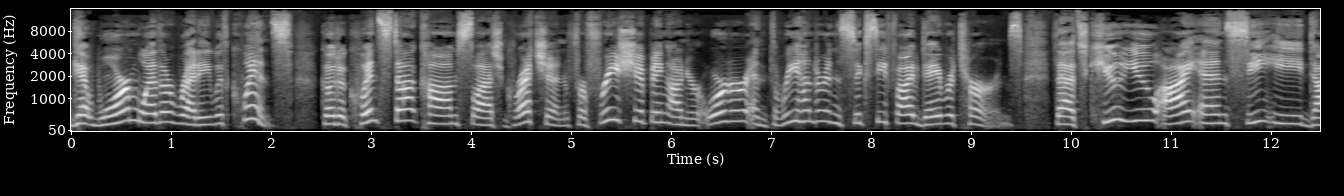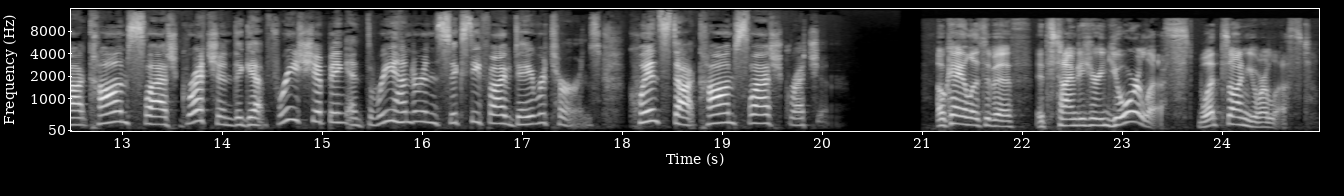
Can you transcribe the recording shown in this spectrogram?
Get warm weather ready with Quince. Go to quince.com slash Gretchen for free shipping on your order and 365 day returns. That's Q-U-I-N-C-E dot com slash Gretchen to get free shipping and 365 day returns. Quince.com slash Gretchen. Okay, Elizabeth, it's time to hear your list. What's on your list?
